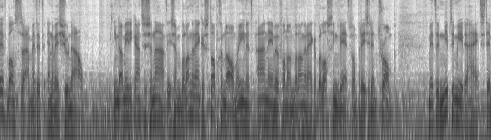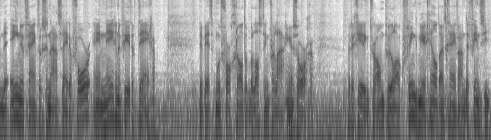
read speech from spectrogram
Stef Banstra met het NOS Journaal. In de Amerikaanse Senaat is een belangrijke stap genomen... in het aannemen van een belangrijke belastingwet van president Trump. Met een nipte meerderheid stemden 51 senaatsleden voor en 49 tegen. De wet moet voor grote belastingverlagingen zorgen. De regering Trump wil ook flink meer geld uitgeven aan defensie.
